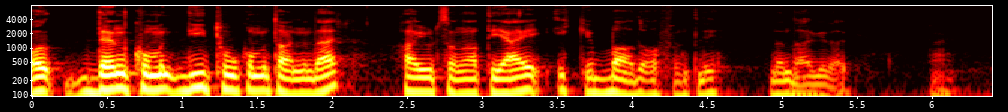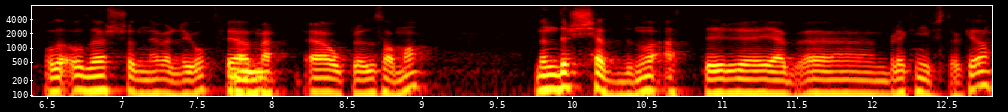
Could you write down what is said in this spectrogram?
Og den, de to kommentarene der har gjort sånn at jeg ikke bader offentlig den dag i dag. Og det, og det skjønner jeg veldig godt, for jeg, Mm. jeg har opplevd det samme. Men det skjedde noe etter jeg eh, ble knivstukket.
